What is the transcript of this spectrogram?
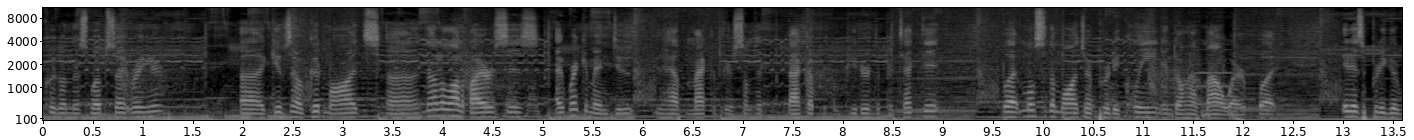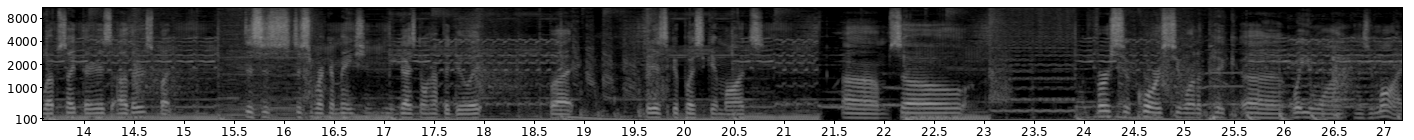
click on this website right here. Uh, gives out good mods, uh, not a lot of viruses. I recommend do you have McAfee or something to back up your computer to protect it, but most of the mods are pretty clean and don't have malware, but it is a pretty good website. There is others, but this is just a recommendation. You guys don't have to do it, but it is a good place to get mods. Um, so first, of course, you want to pick uh, what you want as your mod.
